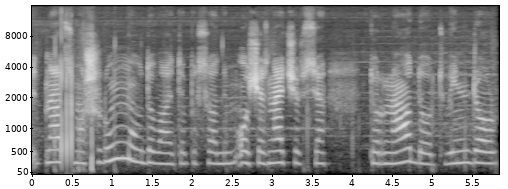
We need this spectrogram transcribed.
15 машрумів давайте посадимо. О, ще значився торнадо, твіндор.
